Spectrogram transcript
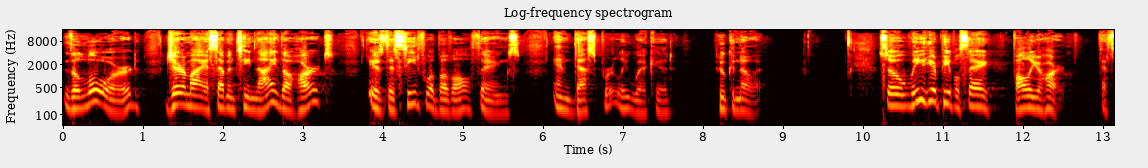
the Lord. Jeremiah 17 9, the heart is deceitful above all things and desperately wicked. Who can know it? So when you hear people say, follow your heart, that's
